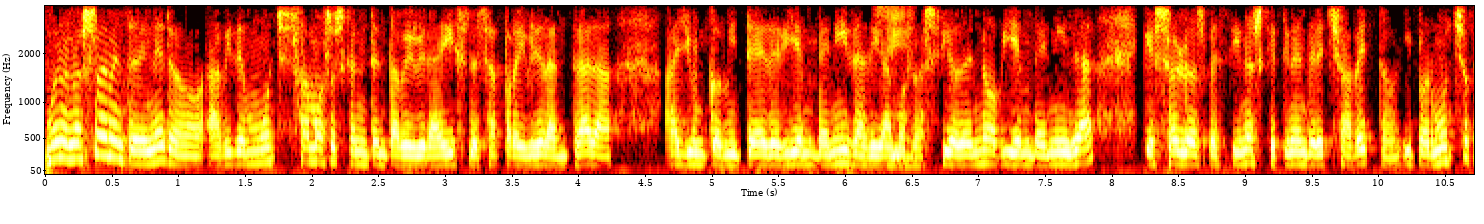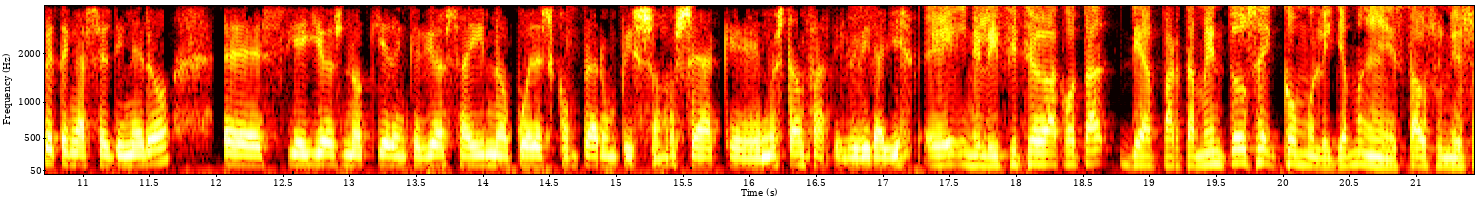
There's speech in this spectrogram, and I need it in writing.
Bueno, no solamente dinero, ha habido muchos famosos que han intentado vivir ahí, se les ha prohibido la entrada. Hay un comité de bienvenida, digamos así, o de no bienvenida, que son los vecinos que tienen derecho a veto. Y por mucho que tengas el dinero, eh, si ellos no quieren que vivas ahí, no puedes comprar un piso. O sea que no es tan fácil vivir allí. Eh, en el edificio de Dakota, de apartamentos, como le llaman en Estados Unidos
